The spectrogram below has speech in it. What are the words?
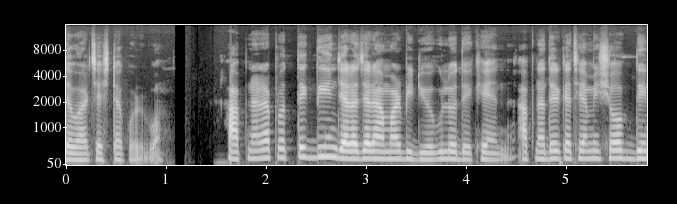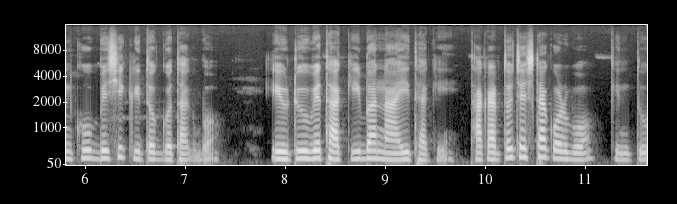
দেওয়ার চেষ্টা করব। আপনারা প্রত্যেক দিন যারা যারা আমার ভিডিওগুলো দেখেন, আপনাদের কাছে আমি সব দিন খুব বেশি কৃতজ্ঞ থাকব। ইউটিউবে থাকি বা নাই থাকি, থাকার তো চেষ্টা করব, কিন্তু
